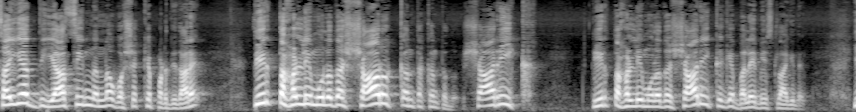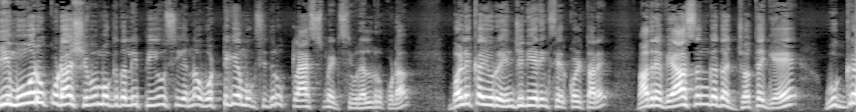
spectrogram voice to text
ಸೈಯದ್ ಯಾಸೀನ್ನನ್ನು ವಶಕ್ಕೆ ಪಡೆದಿದ್ದಾರೆ. ತೀರ್ಥಹಳ್ಳಿ ಮೂಲದ ಶಾರುಖ್ ಅಂತಕ್ಕಂಥದ್ದು, ಶಾರೀಖ್. ತೀರ್ಥಹಳ್ಳಿ ಮೂಲದ ಶಾರೀಖ್ಗೆ ಬಲೆ ಬೀಸಲಾಗಿದೆ. ಈ ಮೂವರು ಕೂಡ ಶಿವಮೊಗ್ಗದಲ್ಲಿ ಪಿ ಯು ಸಿಯನ್ನು ಒಟ್ಟಿಗೆ ಮುಗಿಸಿದರು ಕ್ಲಾಸ್ಮೇಟ್ಸ್ ಇವರೆಲ್ಲರೂ ಕೂಡ. ಬಳಿಕ ಇವರು ಎಂಜಿನಿಯರಿಂಗ್ ಸೇರಿಕೊಳ್ತಾರೆ. ಆದರೆ ವ್ಯಾಸಂಗದ ಜೊತೆಗೆ ಉಗ್ರ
